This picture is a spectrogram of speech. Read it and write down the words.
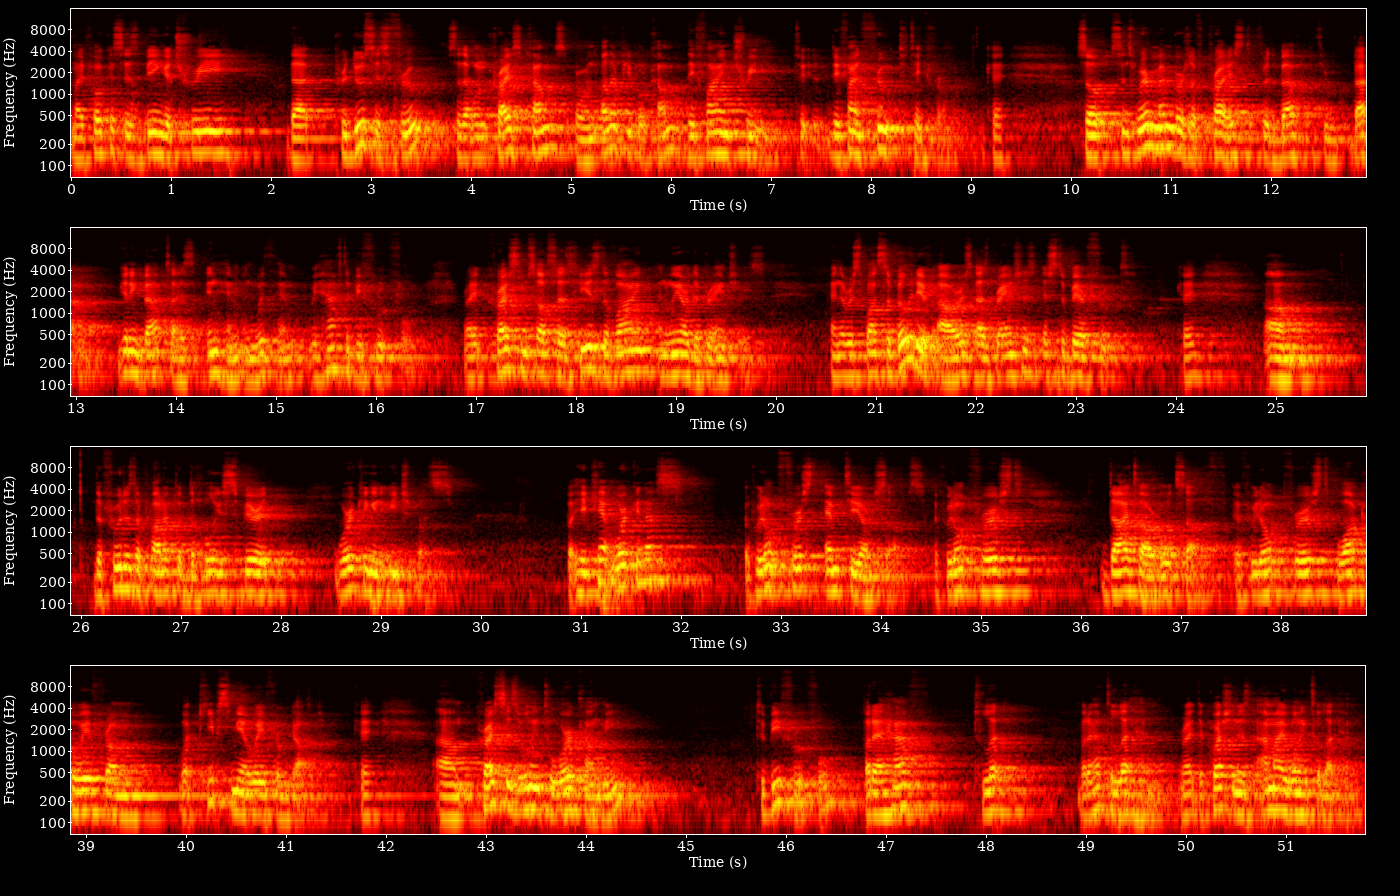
My focus is being a tree that produces fruit so that when Christ comes or when other people come, they find tree, to, they find fruit to take from. Okay? So, since we're members of Christ through, the, through getting baptized in Him and with Him, we have to be fruitful. Right? Christ Himself says He is the vine and we are the branches. And the responsibility of ours as branches is to bear fruit. Okay? Um, the fruit is the product of the Holy Spirit working in each of us. But He can't work in us if we don't first empty ourselves, if we don't first die to our old self, if we don't first walk away from what keeps me away from God. Okay? Um, Christ is willing to work on me to be fruitful, but I have to let but I have to let him, right? The question is, am I willing to let him?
